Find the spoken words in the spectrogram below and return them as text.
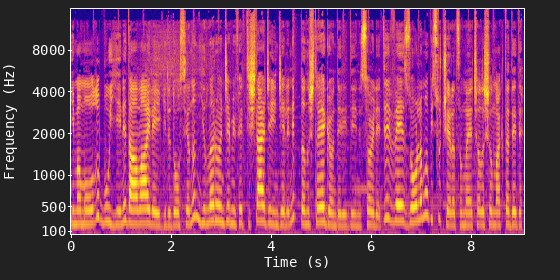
İmamoğlu bu yeni dava ile ilgili dosyanın yıllar önce müfettişlerce incelenip Danıştay'a gönderildiğini söyledi ve zorlama bir suç yaratılmaya çalışılmakta dedi.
